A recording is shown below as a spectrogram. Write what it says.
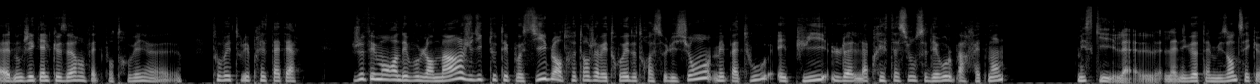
Euh, donc, j'ai quelques heures, en fait, pour trouver, euh, trouver tous les prestataires. Je fais mon rendez-vous le lendemain, je lui dis que tout est possible. Entre-temps, j'avais trouvé deux, trois solutions, mais pas tout. Et puis, la prestation se déroule parfaitement. Mais ce qui, la- la- l'anecdote amusante, c'est que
